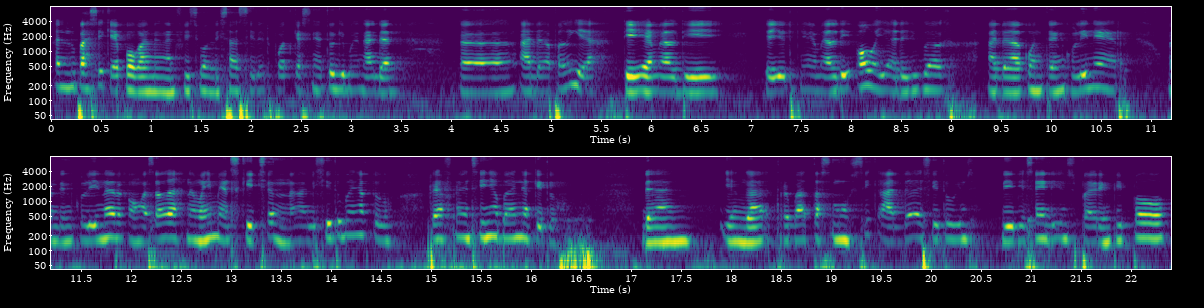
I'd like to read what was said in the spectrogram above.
Kan lu pasti kepo kan dengan visualisasi dari podcastnya itu gimana dan uh, ada apa lagi ya di MLD ya YouTube-nya MLD oh iya ada juga ada konten kuliner. Konten kuliner kalau nggak salah namanya Men's Kitchen. Nah di situ banyak tuh referensinya banyak gitu. Dan yang nggak terbatas musik ada situ di biasanya di inspiring people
